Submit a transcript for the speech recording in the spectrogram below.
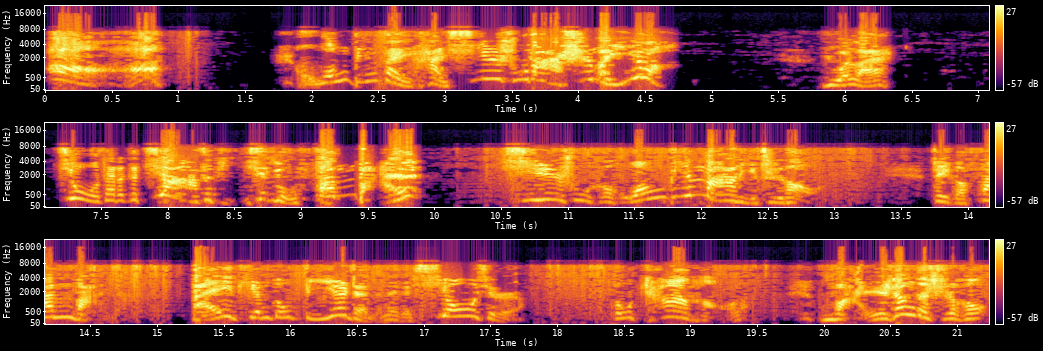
啪！啊！黄斌再看，新书大师没了。原来就在这个架子底下有翻板。新书和黄斌哪里知道啊？这个翻板白天都别着的那个消息啊，都插好了。晚上的时候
